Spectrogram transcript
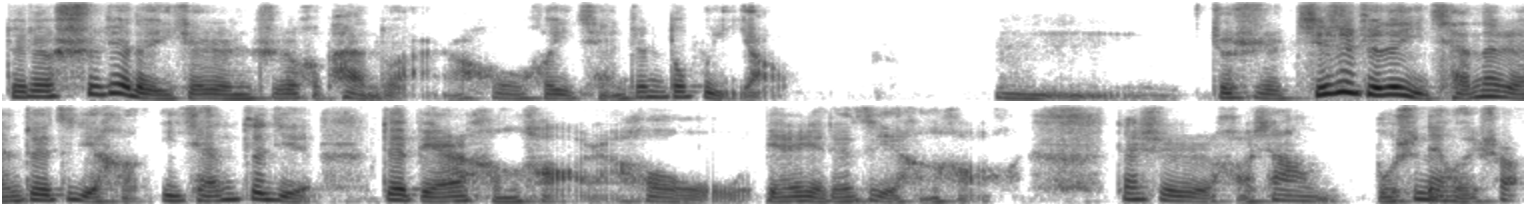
对这个世界的一些认知和判断，然后和以前真的都不一样。嗯，就是其实觉得以前的人对自己很，以前自己对别人很好，然后别人也对自己很好，但是好像不是那回事儿。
